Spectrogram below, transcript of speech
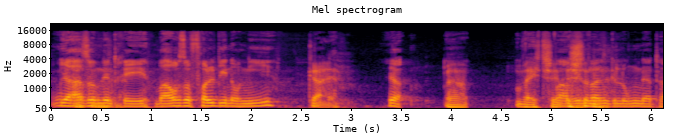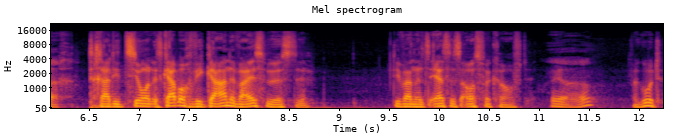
Ja, so um den Dreh. War auch so voll wie noch nie. Geil. Ja, Ja, war echt schön. war auf Ist jeden Fall ein gelungener Tag. Tradition. Es gab auch vegane Weißwürste. Die waren als erstes ausverkauft. Ja. War gut.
